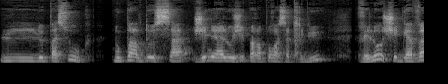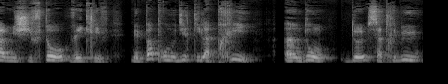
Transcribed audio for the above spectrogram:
Le Pasouk nous parle de sa généalogie par rapport à sa tribu. Velo Shegava Mishifto Veikriv mais pas pour nous dire qu'il a pris un don de sa tribu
